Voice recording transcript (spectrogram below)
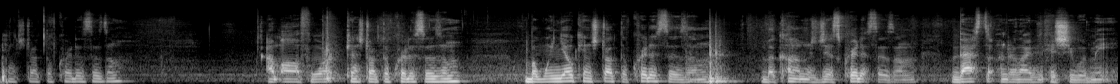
constructive criticism. I'm all for constructive criticism. But when your constructive criticism becomes just criticism, that's the underlying issue with me.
